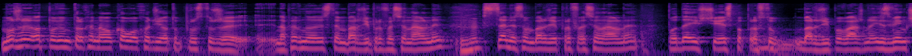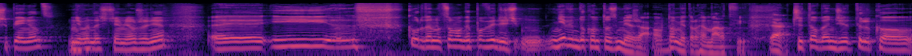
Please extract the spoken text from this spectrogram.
może odpowiem trochę naokoło. Chodzi o to po prostu, że y, na pewno jestem bardziej profesjonalny, Mhm. sceny są bardziej profesjonalne, podejście jest po prostu bardziej poważne, jest większy pieniądz, nie Mhm. będę ściemniał, że nie. Y, I y, kurde, no co mogę powiedzieć? Nie wiem dokąd to zmierza. O, to mnie trochę martwi. Tak. Czy to będzie tylko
